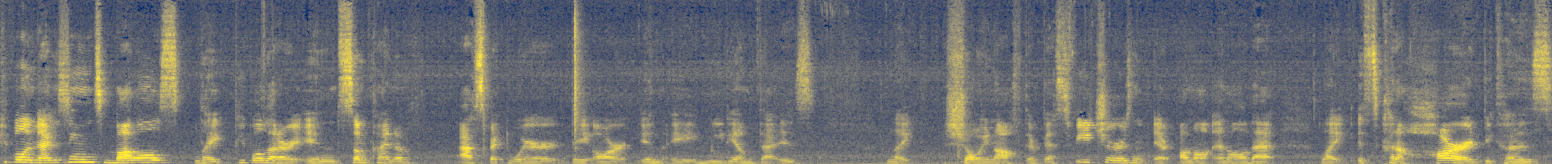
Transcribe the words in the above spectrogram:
people in magazines, models, like people that are in some kind of aspect where they are in a medium that is like showing off their best features and e- and all and all that. Like it's kind of hard because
